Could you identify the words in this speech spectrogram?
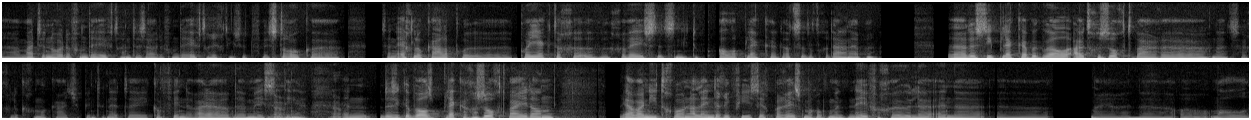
Eh, maar ten noorden van Deventer en ten zuiden van Deventer richting Zutphen is er ook, eh, zijn echt lokale pro- eh, projecten ge- geweest. Het is niet op alle plekken dat ze dat gedaan hebben. Eh, dus die plek heb ik wel uitgezocht waar, eh, nou, het zijn gelukkig allemaal kaartjes op internet, eh, je kan vinden waar de meeste Ja, dingen. ja. En, dus ik heb wel eens plekken gezocht waar je dan ja, waar niet gewoon alleen de rivier zichtbaar is, maar ook met nevengeulen en, eh, eh, nou ja, en eh, allemaal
